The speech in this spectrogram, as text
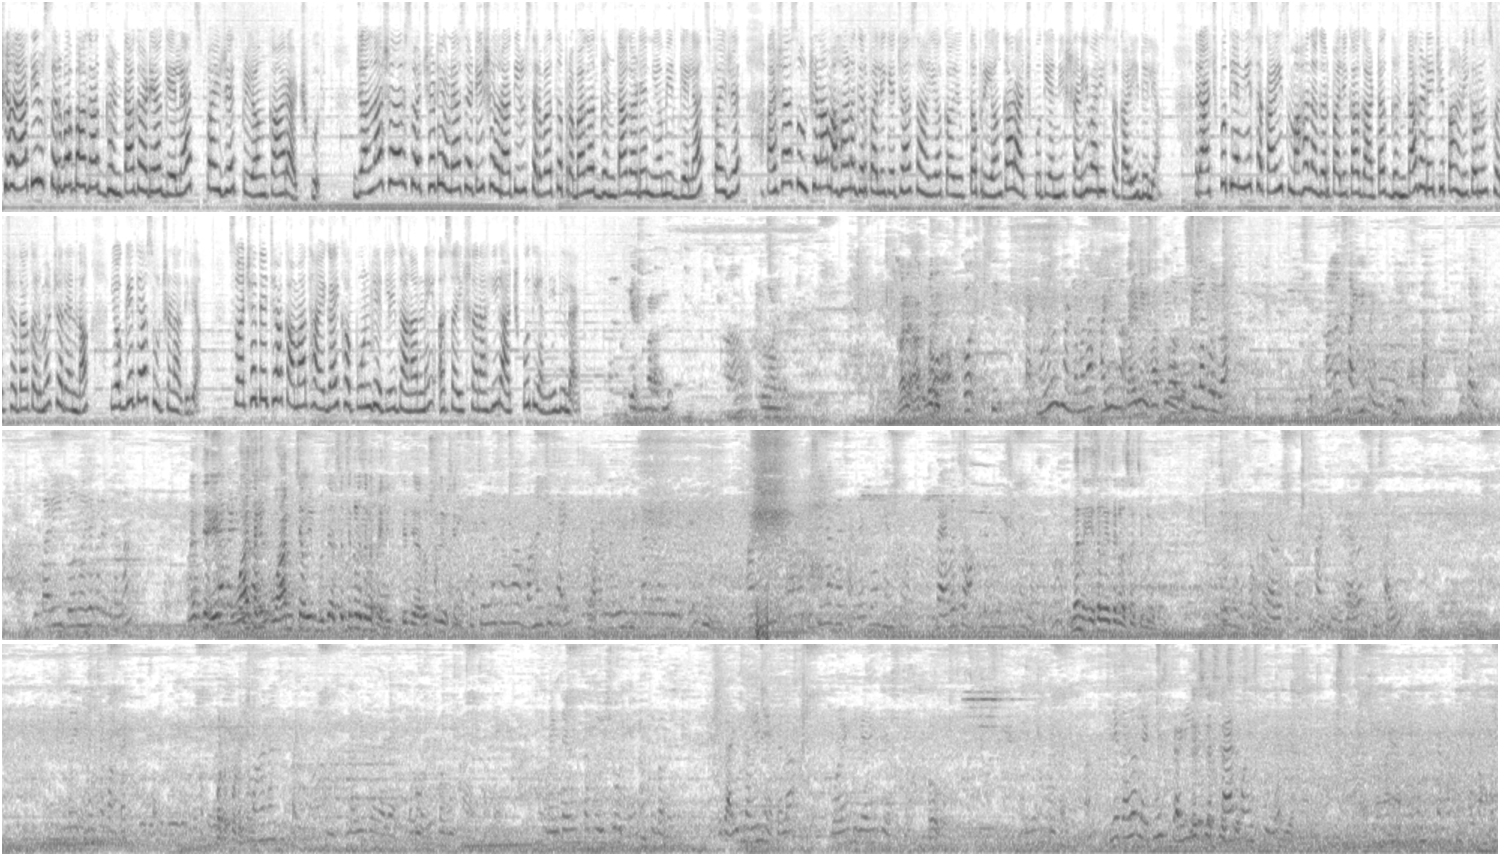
शहरातील सर्व भागात घंटागाड्या गेल्याच पाहिजेत प्रियंका राजपूत. जालना शहर स्वच्छ ठेवण्यासाठी शहरातील सर्वच प्रभागात घंटागाड्या नियमित गेल्याच पाहिजेत अशा सूचना महानगरपालिकेच्या सहाय्यक आयुक्त प्रियंका राजपूत यांनी शनिवारी सकाळी दिल्या. राजपूत यांनी सकाळीच महानगरपालिका गाठत घंटागाड्याची पाहणी करून स्वच्छता कर्मचाऱ्यांना योग्य त्या सूचना दिल्या. स्वच्छतेच्या कामात हायगाय खपवून घेतली जाणार नाही असा इशाराही राजपूत यांनी दिलाय. गाड्या आतमध्ये. ऑफकोर्स सी म्हणूनच म्हटलं मला आणि हा टायमिंग हा ते बघा. ऋषीला बोलवा. ऋषी मला सायली पाहिजे. घरी आता दुपारी. दुपारी दोन वाजेपर्यंत ना. नाही ते एक वाहन सगळे वाहनच्या म्हणजे सचिनकडे सगळं पाहिजे. ते ते ऋषी दिवशी नाही, सचिनला सांगा वाहनची हे आपण नवीन भेटायला गेलं ते. आणि अं, ऋषीला काय सांगायचं? ह्यांचं ड्रायव्हरचं आपल्याकडे ऋषीकडे नसेल ना? नाही नाही हे सगळं सगळं सचिनकडे सचिनकडे जाऊ. ड्रायव्हरचं काय हां ठीक आहे. ड्रायव्हरची फाईल आहे. मेंटेनन्सचा तो इश्यू होतो ना ते बघू तर गाडी नवीन आहे त्याला वॉरंटी गॅरंटी असते. हो. म्हणजे कसं लेट मी स्टडी काय. पॉईंट्स दिले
